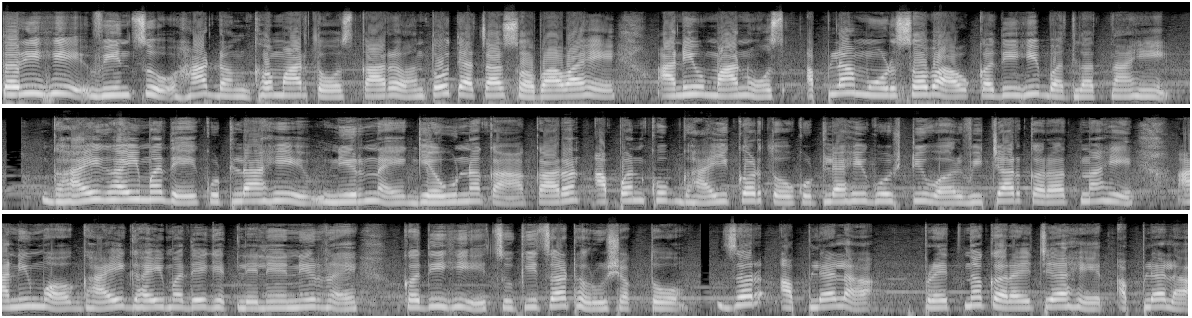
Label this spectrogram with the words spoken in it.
तरीही विंचू हा डंख मारतोच कारण तो त्याचा स्वभाव आहे आणि माणूस आपला मूळ स्वभाव कधीही बदलत नाही. घाईघाईमध्ये कुठलाही निर्णय घेऊ नका कारण आपण खूप घाई करतो कुठल्याही गोष्टीवर विचार करत नाही आणि मग घाईघाईमध्ये घेतलेले निर्णय कधीही चुकीचा ठरू शकतो. जर आपल्याला प्रयत्न करायचे आहेत. आपल्याला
